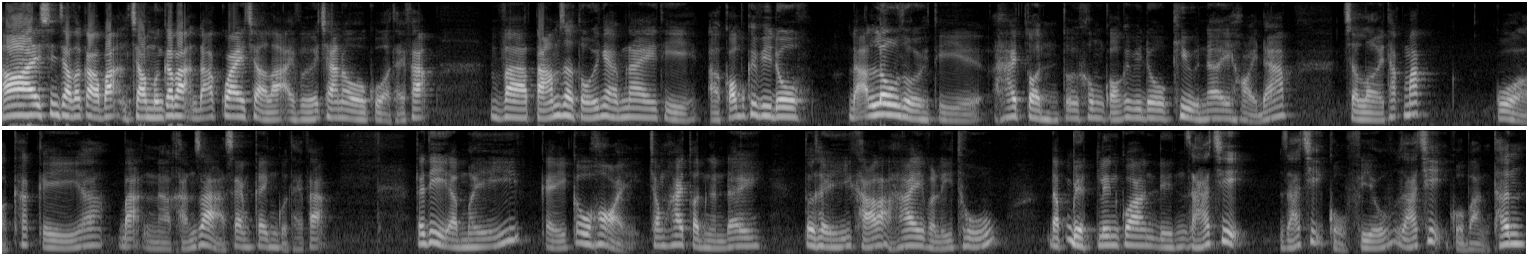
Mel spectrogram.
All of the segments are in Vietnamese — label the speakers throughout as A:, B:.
A: Hi, xin chào tất cả các bạn. Chào mừng các bạn đã quay trở lại với channel của Thái Phạm. Và 8 giờ tối ngày hôm nay thì à, có một cái video đã lâu rồi thì hai tuần tôi không có cái video Q&A hỏi đáp trả lời thắc mắc của các cái à, bạn à, khán giả xem kênh của Thái Phạm. Thế thì à, mấy cái câu hỏi trong hai tuần gần đây tôi thấy khá là hay và lý thú, đặc biệt liên quan đến giá trị giá trị cổ phiếu, giá trị của bản thân,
